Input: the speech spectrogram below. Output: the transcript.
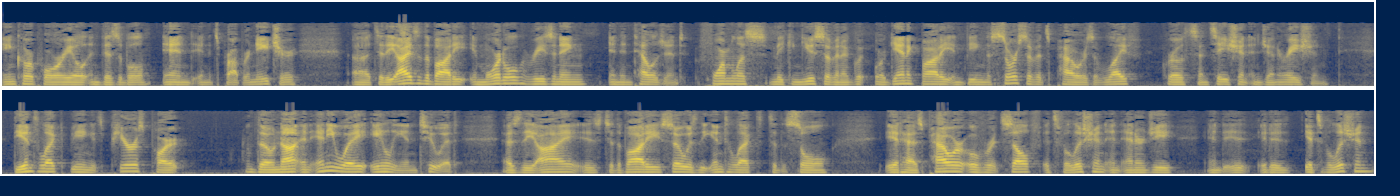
incorporeal, invisible, and, in its proper nature, uh, to the eyes of the body, immortal, reasoning, and intelligent, formless, making use of an organic body and being the source of its powers of life, growth, sensation, and generation. The intellect being its purest part, though not in any way alien to it, as the eye is to the body, so is the intellect to the soul. It has power over itself, its volition and energy, and it, it is its volition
